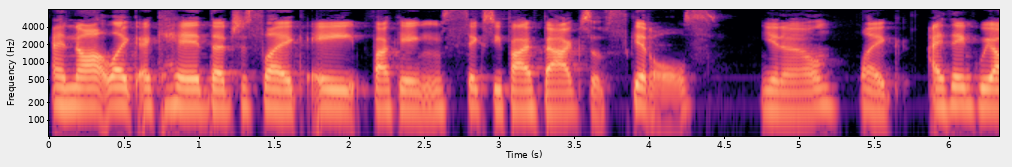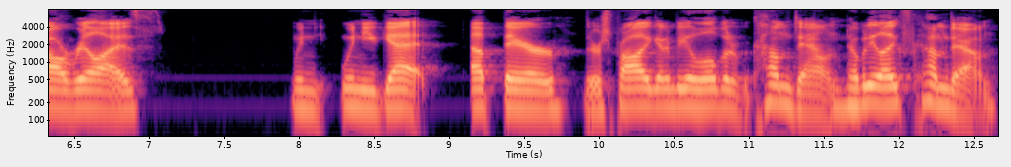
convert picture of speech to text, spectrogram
and not like a kid that just like ate fucking 65 bags of Skittles, you know? Like I think we all realize when when you get up there, there's probably going to be a little bit of a come down. Nobody likes come down.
